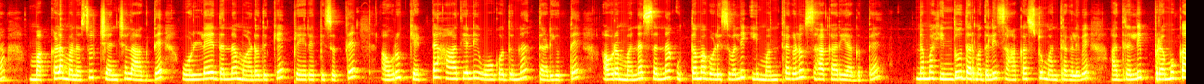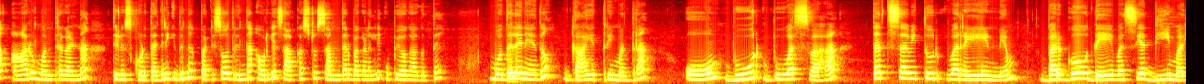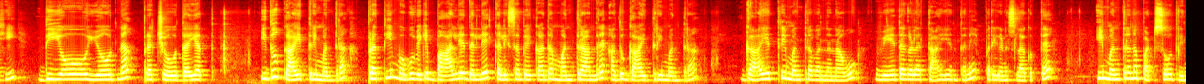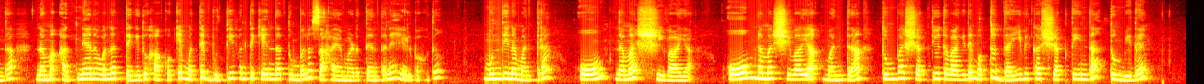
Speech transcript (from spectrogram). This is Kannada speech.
ಮಕ್ಕಳ ಮನಸ್ಸು ಚಂಚಲ ಆಗದೆ ಒಳ್ಳೆಯದನ್ನು ಮಾಡೋದಕ್ಕೆ ಪ್ರೇರೇಪಿಸುತ್ತೆ. ಅವರು ಕೆಟ್ಟ ಹಾದಿಯಲ್ಲಿ ಹೋಗೋದನ್ನು ತಡೆಯುತ್ತೆ. ಅವರ ಮನಸ್ಸನ್ನು ಉತ್ತಮಗೊಳಿಸುವಲ್ಲಿ ಈ ಮಂತ್ರಗಳು ಸಹಕಾರಿಯಾಗುತ್ತೆ. ನಮ್ಮ ಹಿಂದೂ ಧರ್ಮದಲ್ಲಿ ಸಾಕಷ್ಟು ಮಂತ್ರಗಳಿವೆ. ಅದರಲ್ಲಿ ಪ್ರಮುಖ ಆರು ಮಂತ್ರಗಳನ್ನ ತಿಳಿಸ್ಕೊಡ್ತಾ ಇದ್ದೀನಿ. ಇದನ್ನು ಪಠಿಸೋದ್ರಿಂದ ಅವ್ರಿಗೆ ಸಾಕಷ್ಟು ಸಂದರ್ಭಗಳಲ್ಲಿ ಉಪಯೋಗ ಆಗುತ್ತೆ. ಮೊದಲನೆಯದು ಗಾಯತ್ರಿ ಮಂತ್ರ. ಓಂ ಭೂರ್ ಭುವ ಸ್ವಹ ತತ್ಸವಿತುರ್ವರೇಣ್ಯಂ ಭರ್ಗೋ ದೇವಸ್ಯ ಧೀಮಹಿ ದಿಯೋಯೋನ ಪ್ರಚೋದಯತ್. ಇದು ಗಾಯತ್ರಿ ಮಂತ್ರ. ಪ್ರತಿ ಮಗುವಿಗೆ ಬಾಲ್ಯದಲ್ಲೇ ಕಲಿಸಬೇಕಾದ ಮಂತ್ರ ಅಂದರೆ ಅದು ಗಾಯತ್ರಿ ಮಂತ್ರ. ಗಾಯತ್ರಿ ಮಂತ್ರವನ್ನು ನಾವು ವೇದಗಳ ತಾಯಿ ಅಂತಲೇ ಪರಿಗಣಿಸಲಾಗುತ್ತೆ. ಈ ಮಂತ್ರನ ಪಠಿಸೋದ್ರಿಂದ ನಮ್ಮ ಅಜ್ಞಾನವನ್ನು ತೆಗೆದುಹಾಕೋಕ್ಕೆ ಮತ್ತು ಬುದ್ಧಿವಂತಿಕೆಯಿಂದ ತುಂಬಲು ಸಹಾಯ ಮಾಡುತ್ತೆ ಅಂತಲೇ ಹೇಳಬಹುದು. ಮುಂದಿನ ಮಂತ್ರ, ಓಂ ನಮ ಶಿವಾಯ. ಓಂ ನಮ ಶಿವಾಯ ಮಂತ್ರ ತುಂಬ ಶಕ್ತಿಯುತವಾಗಿದೆ ಮತ್ತು ದೈವಿಕ ಶಕ್ತಿಯಿಂದ ತುಂಬಿದೆ.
